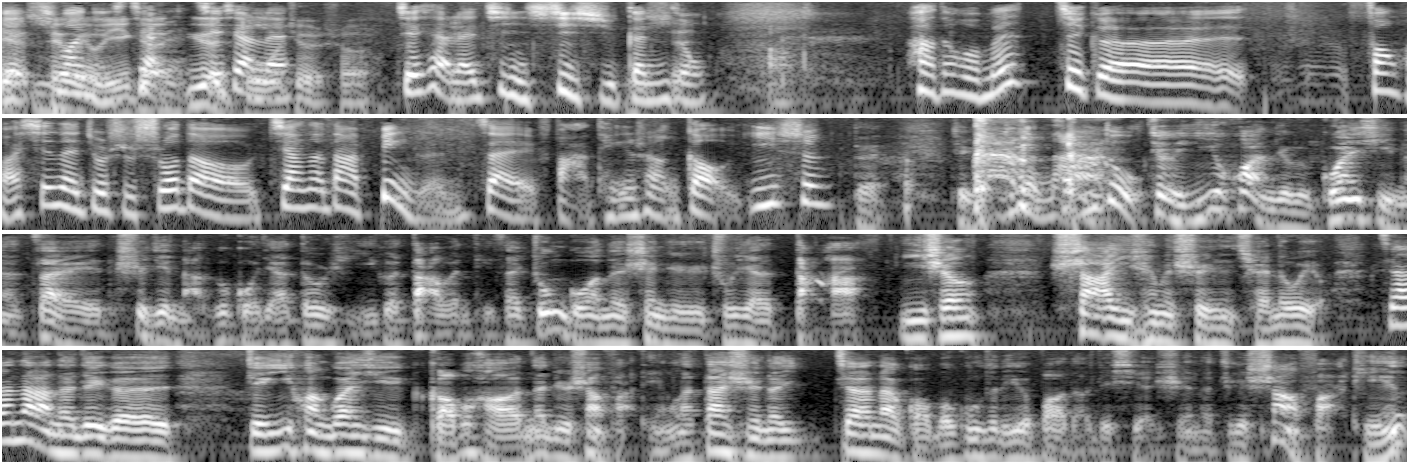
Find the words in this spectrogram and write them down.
验，希望你接接下来接下来继继续跟踪。好的，我们这个。芳华现在就是说到加拿大病人在法庭上告医生，对这个难度，这个医患这个关系呢，在世界哪个国家都是一个大问题。在中国呢，甚至是出现打医生、杀医生的事情全都有。加拿大呢，这个这个医患关系搞不好，那就上法庭了。但是呢，加拿大广播公司的一个报道就显示呢，这个上法庭，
